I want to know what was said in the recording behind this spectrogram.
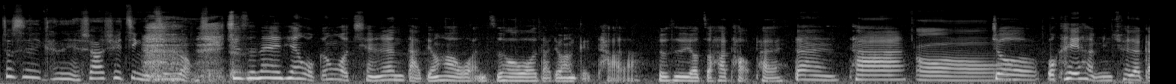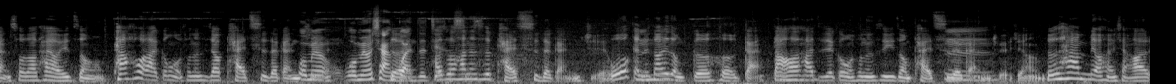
就是可能也需要去进个猪笼什么的。其实那一天我跟我前任打电话完之后，我打电话给他啦，就是有找他讨拍，但他哦，就我可以很明确的感受到他有一种，他后来跟我说那是叫排斥的感觉。我没有我没有想管这件事。他说他那是排斥的感觉，我感觉到一种隔阂感，然后他直接跟我说那是一种排斥的感觉，这样、就是他没有很想要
